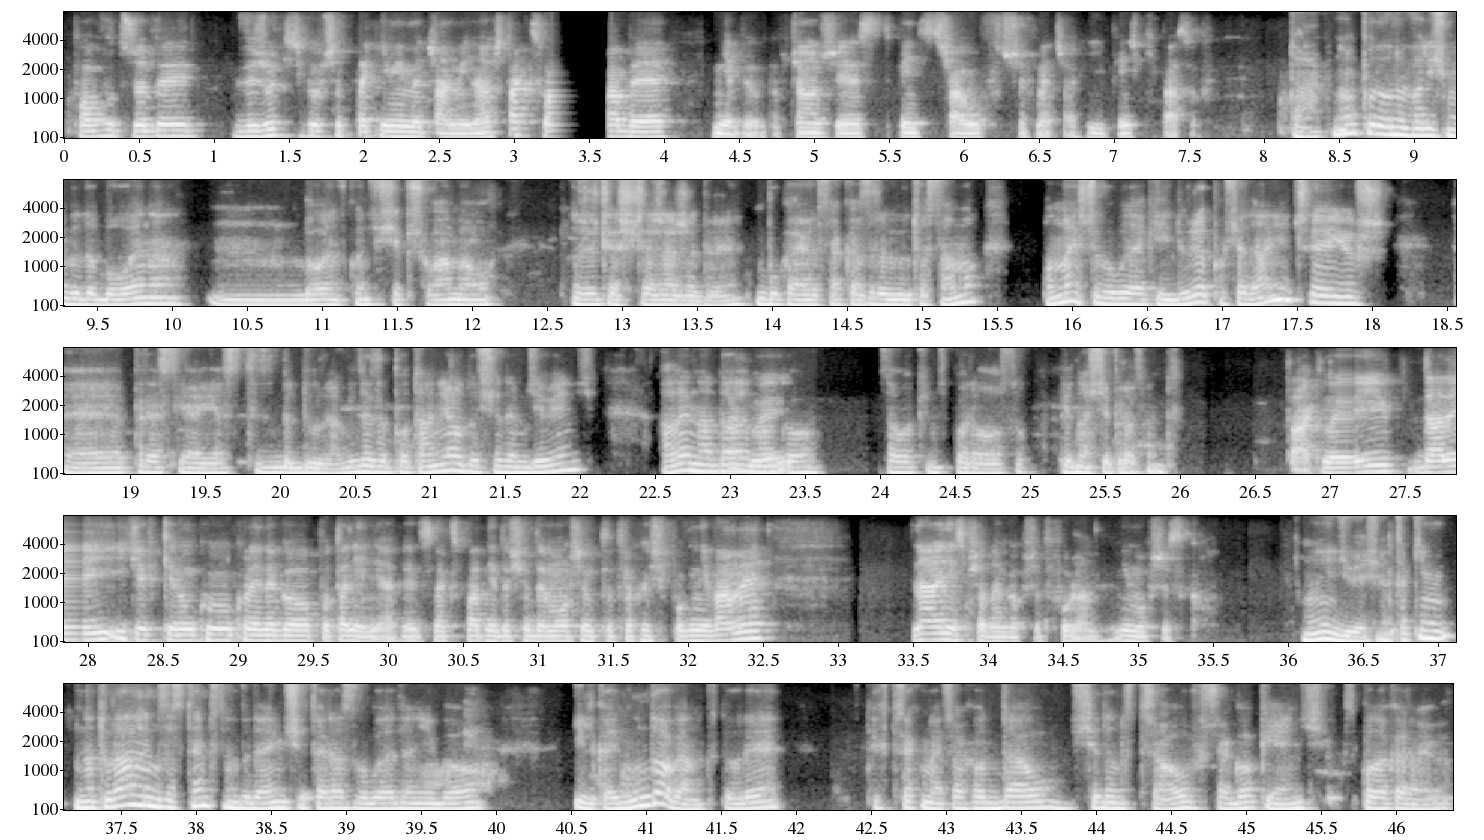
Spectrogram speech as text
powód, żeby wyrzucić go przed takimi meczami. No aż tak słaby nie był. Wciąż jest pięć strzałów w trzech meczach i pięć kipasów. Tak, no porównywaliśmy go do Bowena. Mm, Bowen w końcu się przełamał. Życzę szczerze, żeby Bukayo Saka zrobił to samo. On ma jeszcze w ogóle jakieś duże posiadanie, czy już presja jest zbyt duża? Widzę, że potaniał do 7,9, ale nadal tak, no ma go całkiem sporo osób, 15%. Tak, no i dalej idzie w kierunku kolejnego potanienia, więc jak spadnie do 7-8, to trochę się pogniewamy, no ale nie sprzedam go przed fulą, mimo wszystko. No nie dziwię się. Takim naturalnym zastępstwem wydaje mi się teraz w ogóle dla niego Ilkay Gundogan, który w tych trzech meczach oddał 7 strzałów, z czego 5 z pola karnego.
